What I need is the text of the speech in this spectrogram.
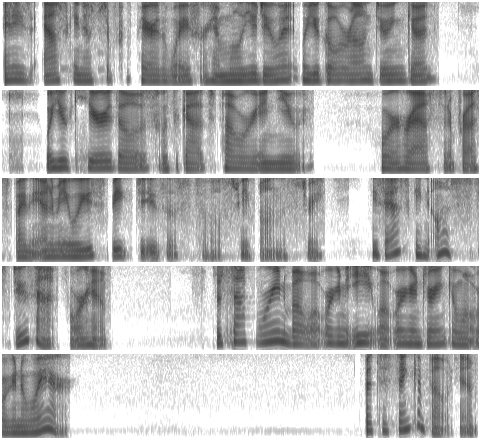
and he's asking us to prepare the way for him. Will you do it? Will you go around doing good? Will you cure those with God's power in you who are harassed and oppressed by the enemy? Will you speak Jesus to those people on the street? He's asking us to do that for him, to stop worrying about what we're going to eat, what we're going to drink, and what we're going to wear, but to think about him.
